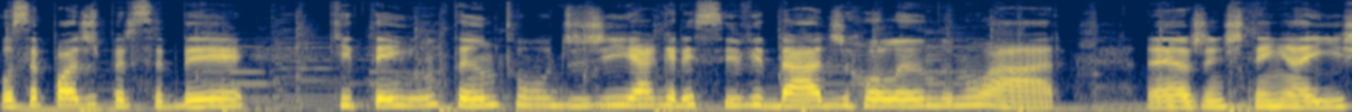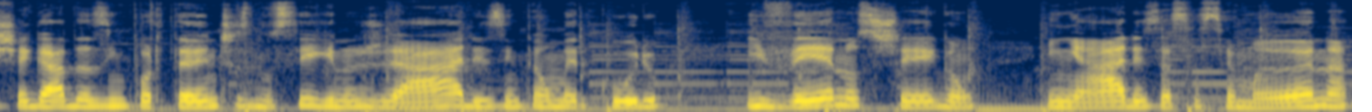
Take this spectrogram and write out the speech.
você pode perceber que tem um tanto de agressividade rolando no ar. Né? A gente tem aí chegadas importantes no signo de Ares, então Mercúrio e Vênus chegam em Ares essa semana,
